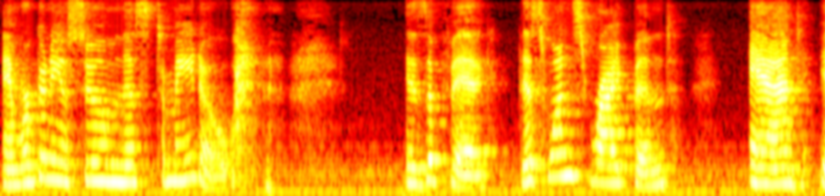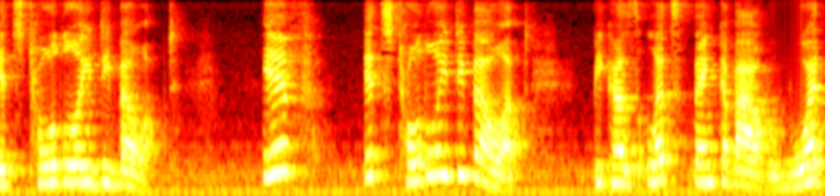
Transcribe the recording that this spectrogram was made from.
and we're going to assume this tomato is a fig, this one's ripened and it's totally developed. If it's totally developed, because let's think about what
